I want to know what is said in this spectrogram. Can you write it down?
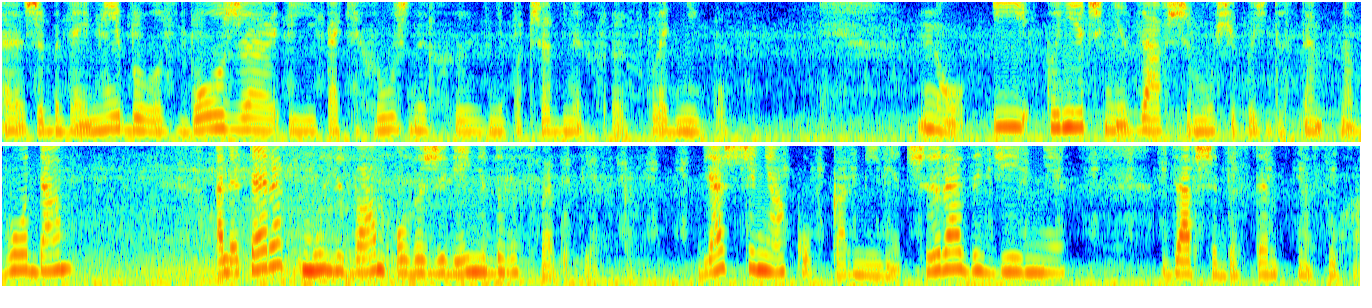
E, Żeby najmniej było zboża i takich różnych e, niepotrzebnych e, składników. No i koniecznie zawsze musi być dostępna woda. Ale teraz mówię Wam o wyżywieniu dorosłego pieska. Dla szczeniaków karmienie trzy razy dziennie, zawsze dostępna sucha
